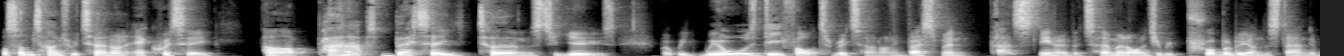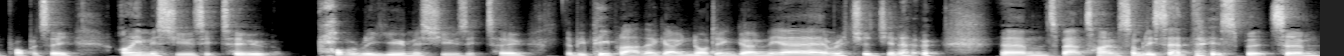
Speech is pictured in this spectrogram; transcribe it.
or sometimes return on equity are perhaps better terms to use but we, we always default to return on investment. That's, you know, the terminology we probably understand in property. I misuse it too. Probably you misuse it too. There'll be people out there going, nodding, going, yeah, Richard, you know, um, it's about time somebody said this. But, um,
